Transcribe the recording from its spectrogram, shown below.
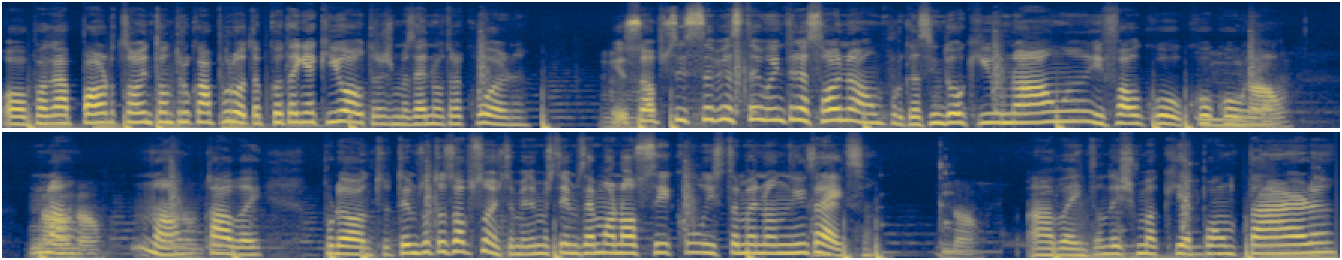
ou pagar portas ou então trocar por outra, porque eu tenho aqui outras, mas é noutra cor. Eu só preciso saber se tem o interesse ou não, porque assim dou aqui o não e falo com, com, com ele. Não. Não, não. Não, Não está bem. Pronto, temos outras opções também, mas temos é monociclo, isso também não me interessa. Não. Ah, bem, então deixa-me aqui apontar.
